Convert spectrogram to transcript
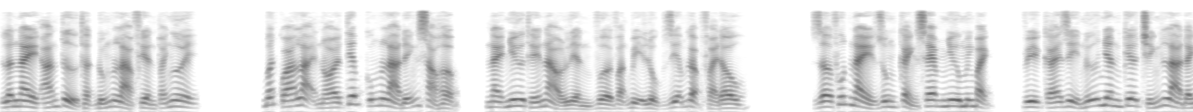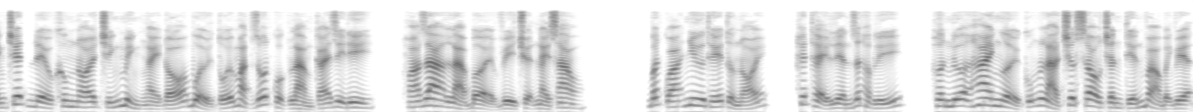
Lần này án tử thật đúng là phiền toái ngươi. Bất quá lại nói tiếp cũng là đỉnh xảo hợp, này như thế nào liền vừa vặn bị lục diễm gặp phải đâu. Giờ phút này dung cảnh xem như minh bạch, vì cái gì nữ nhân kia chính là đánh chết đều không nói chính mình ngày đó buổi tối mặt rốt cuộc làm cái gì đi, hóa ra là bởi vì chuyện này sao. Bất quá như thế tưởng nói, hết thể liền rất hợp lý, hơn nữa hai người cũng là trước sau chân tiến vào bệnh viện.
